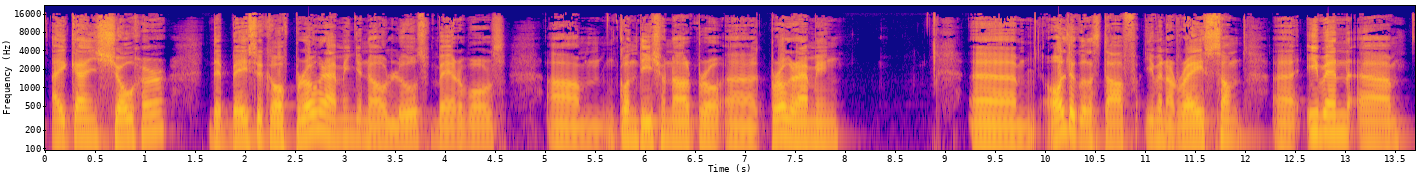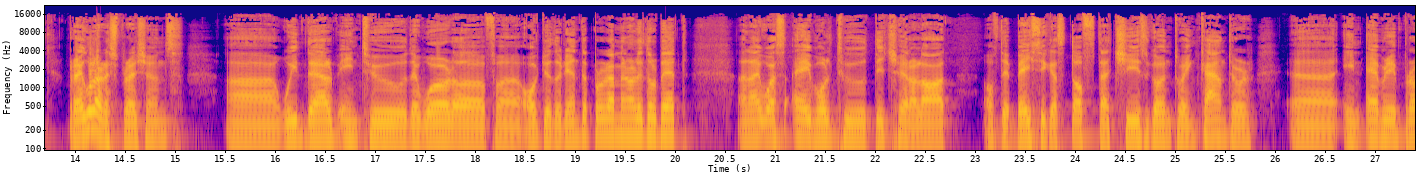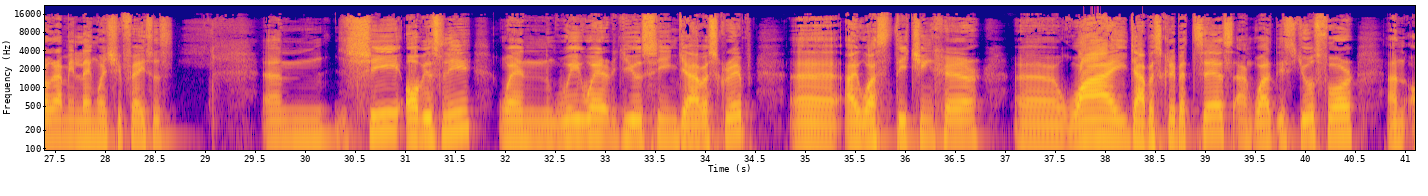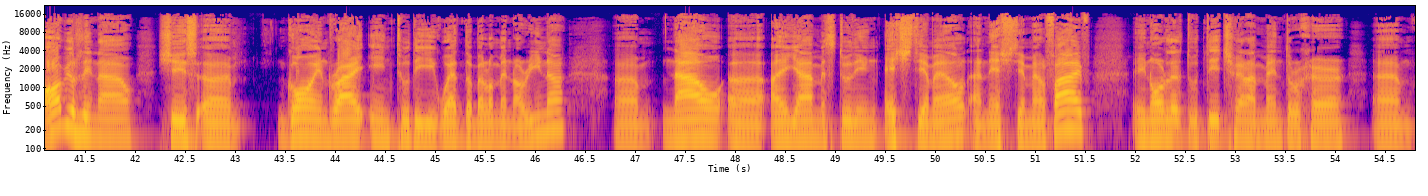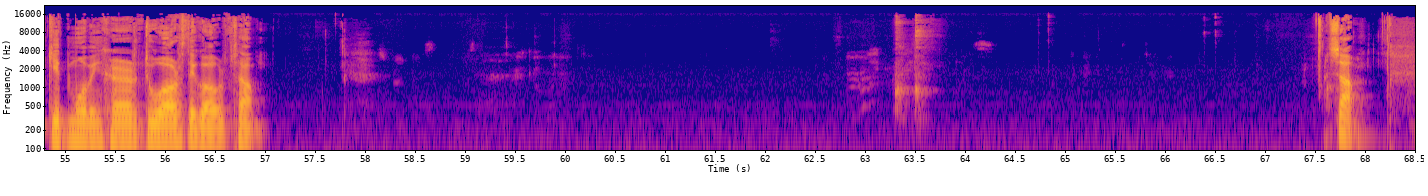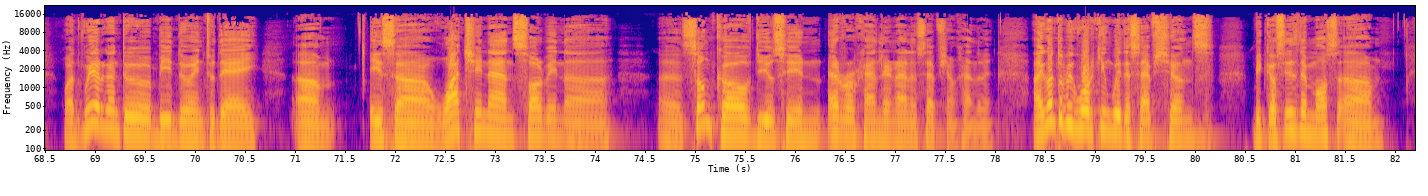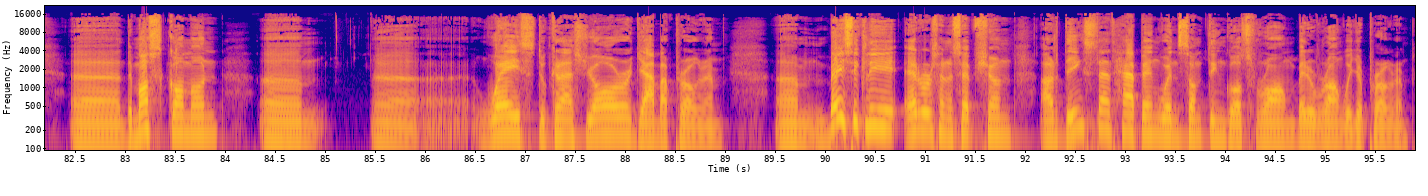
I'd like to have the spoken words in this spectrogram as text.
I can show her the basic of programming, you know, loops, variables, um, conditional pro, uh, programming, um, all the good stuff, even arrays, some, uh, even um, regular expressions. Uh, we delve into the world of uh, object-oriented programming a little bit, and I was able to teach her a lot of the basic stuff that she's going to encounter uh, in every programming language she faces. And she obviously, when we were using JavaScript, uh, I was teaching her uh, why JavaScript exists and what it's used for. And obviously now she's um, going right into the web development arena. Um, now uh, I am studying HTML and HTML5 in order to teach her and mentor her, and keep moving her towards the goal. So So, what we are going to be doing today um, is uh, watching and solving uh, uh, some code using error handling and exception handling. I'm going to be working with exceptions because it's the most um, uh, the most common um, uh, ways to crash your Java program. Um, basically, errors and exceptions are things that happen when something goes wrong, very wrong with your program.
